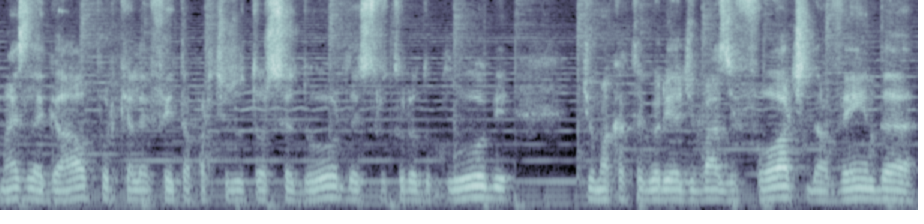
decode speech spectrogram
mais legal, porque ela é feita a partir do torcedor, da estrutura do clube, de uma categoria de base forte, da venda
